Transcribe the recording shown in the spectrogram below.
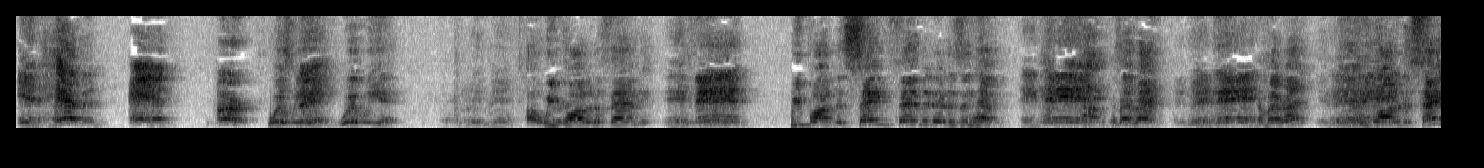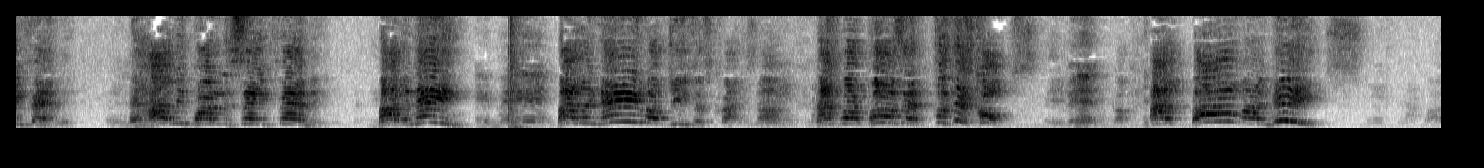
In heaven and earth Where is we at? named. Where we at? Amen. Are we part of the family? Amen. We part of the same family that is in heaven. Amen. Am I right? Amen. Am I right? Amen. We're part of the same family. And how are we part of the same family? By the name. Amen. By the name of Jesus Christ. Huh? That's why Paul said, for this cause. Amen. I bow my knees. Yes, Lord. My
